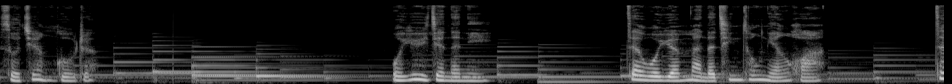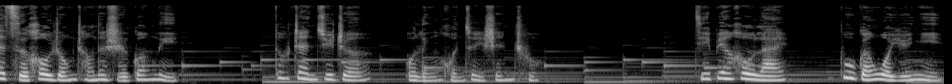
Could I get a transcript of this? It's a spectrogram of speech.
所眷顾着。我遇见的你，在我圆满的青葱年华，在此后冗长的时光里，都占据着我灵魂最深处。即便后来，不管我与你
